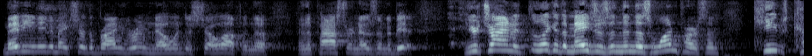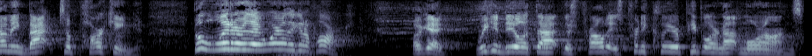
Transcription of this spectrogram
Maybe you need to make sure the bride and groom know when to show up and the, and the pastor knows when to be. You're trying to look at the majors, and then this one person keeps coming back to parking. But when are they, where are they going to park? Okay, we can deal with that. There's probably, it's pretty clear people are not morons.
